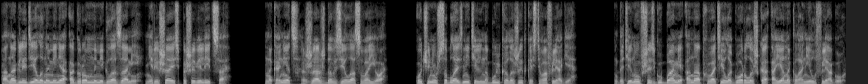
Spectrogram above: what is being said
Она глядела на меня огромными глазами, не решаясь пошевелиться. Наконец, жажда взяла свое. Очень уж соблазнительно булькала жидкость во фляге. Дотянувшись губами, она обхватила горлышко, а я наклонил флягу.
